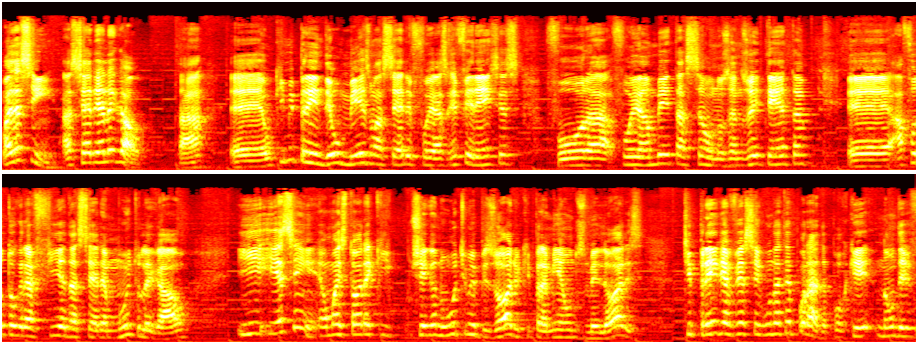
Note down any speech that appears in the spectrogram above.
mas assim, a série é legal, tá? É, o que me prendeu mesmo a série foi as referências, fora, foi a ambientação nos anos 80, é, a fotografia da série é muito legal e, e, assim, é uma história que chega no último episódio, que pra mim é um dos melhores, te prende a ver a segunda temporada, porque não deve-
